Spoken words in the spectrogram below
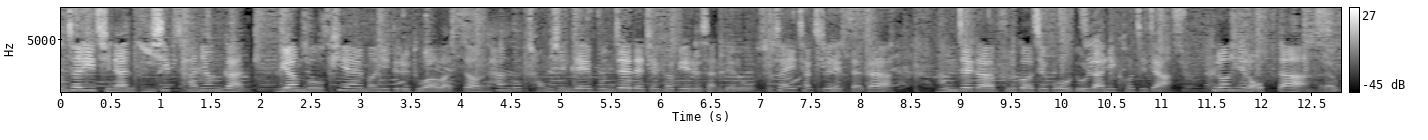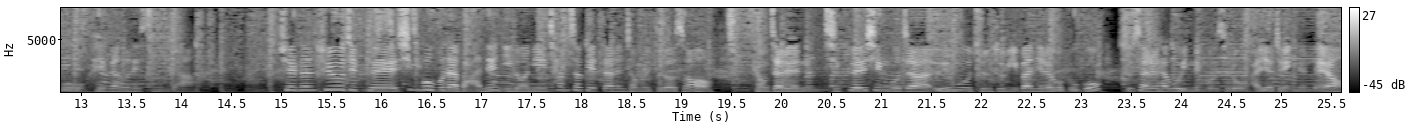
경찰이 지난 24년간 위안부 피해 할머니들을 도와왔던 한국 정신대 문제대책협의회를 상대로 수사에 착수했다가 문제가 불거지고 논란이 커지자 그런 일 없다라고 해명을 했습니다. 최근 수요 집회에 신고보다 많은 인원이 참석했다는 점을 들어서 경찰은 집회 신고자 의무 준수 위반이라고 보고 수사를 하고 있는 것으로 알려져 있는데요.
